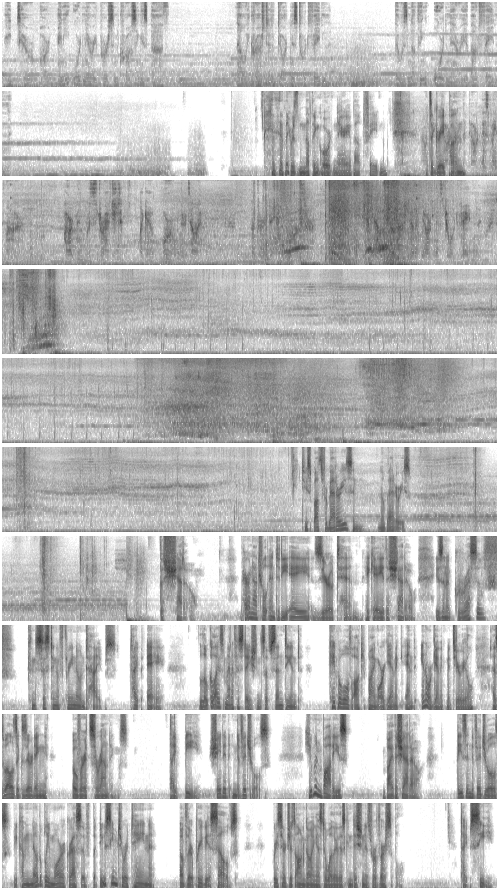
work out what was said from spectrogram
He'd tear apart any ordinary person crossing his path. Now he crashed out of darkness toward Faden. There was nothing ordinary about Faden. there was nothing ordinary about Faden. That's a great pun. The darkness made louder. Hartman was stretched like a worm through time. The third thing was a monster. Now he crashed out of darkness toward Faden. Two spots for batteries and no batteries. The Shadow. Paranatural entity A010, aka the Shadow, is an aggressive consisting of three known types. Type A, localized manifestations of sentient capable of occupying organic and inorganic material, as well as exerting over its surroundings. Type B, shaded individuals. Human bodies by the shadow. These individuals become notably more aggressive, but do seem to retain of their previous selves. Research is ongoing as to whether this condition is reversible. Type C,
